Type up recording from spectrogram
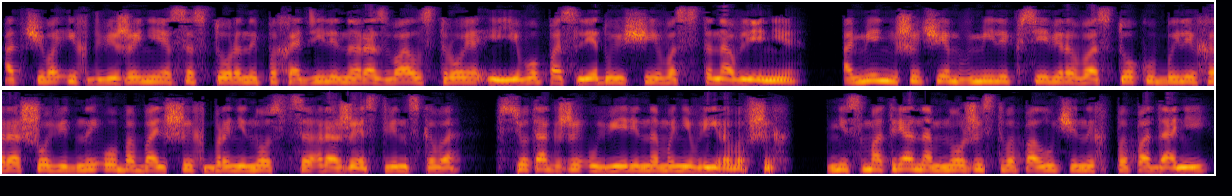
отчего их движения со стороны походили на развал строя и его последующее восстановление. А меньше чем в миле к северо-востоку были хорошо видны оба больших броненосца Рожественского, все так же уверенно маневрировавших. Несмотря на множество полученных попаданий,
